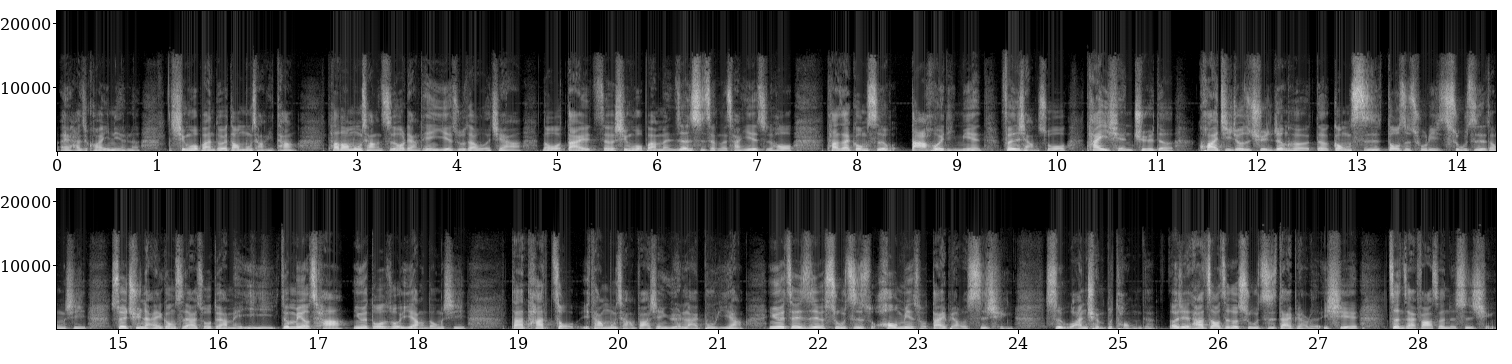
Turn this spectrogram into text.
哎，还是快一年了。新伙伴都会到牧场一趟，他到牧场之后两天一夜住在我家，那我带这个新伙伴们认识整个产业之后，他在公司大会里面分享说，他以前觉得会计就是去任何的公司都是处理数字的东西，所以去哪些公司来说对他没意义，就没有差，因为都是做一样的东西。但他走一趟牧场，发现原来不一样，因为这些数字后面所代表的事情是完全不同的，而且他知道这个数字代表了一些正在发生的事情。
